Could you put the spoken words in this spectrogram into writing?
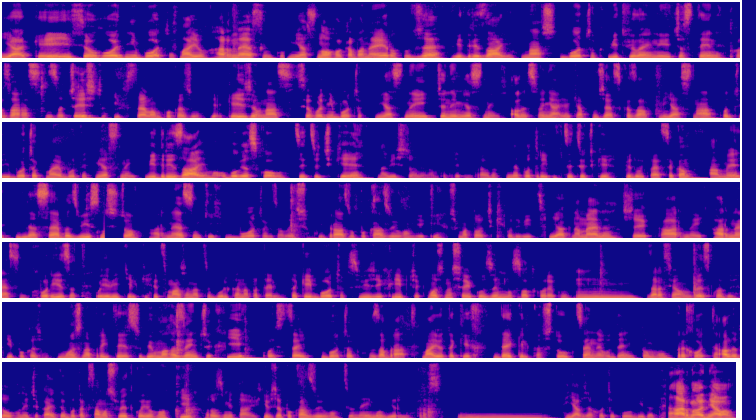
Який сьогодні бочок? Маю гарнесеньку м'ясного кабанейро. Вже відрізаю наш бочок від філейної частини. Зараз зачищу і все вам покажу. Який же в нас сьогодні бочок? М'ясний чи не м'ясний? Але свиня, як я вже сказав, м'ясна, отже і бочок має бути м'ясний. Відрізаємо обов'язково цицючки. Навіщо вони нам потрібні, правда? Не потрібні. Цицючки підуть песикам, а ми для себе, звісно, що гарнесенький бочок залишимо. Відразу показую вам, які шматочки. Подивіться, як на мене, шикарний, гарнесенько. Порізати. Уявіть тільки, підсмажена цибулька на пательні. Такий бочок, свіжий хлібчик. Можна ще яку зимну сотку рипнути. М, Зараз я вам вискладу і покажу. Можна прийти собі в магазинчик і ось цей бочок забрати. Маю таких декілька штук. Це не один, тому приходьте. Але довго не чекайте, бо так само швидко його і розмітають. І вже показую вам цю неймовірну красу. Я вже хочу пообідати. Гарного дня вам!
